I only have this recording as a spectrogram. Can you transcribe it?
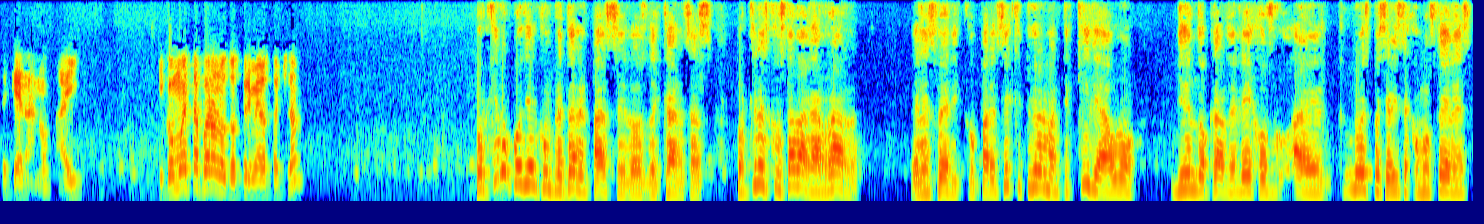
se queda, ¿no? Ahí. Y como esta fueron los dos primeros touchdowns. ¿Por qué no podían completar el pase los de Kansas? ¿Por qué les costaba agarrar el esférico? Parecía que tuvieran mantequilla, uno viendo, claro, de lejos, eh, no especialista como ustedes,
